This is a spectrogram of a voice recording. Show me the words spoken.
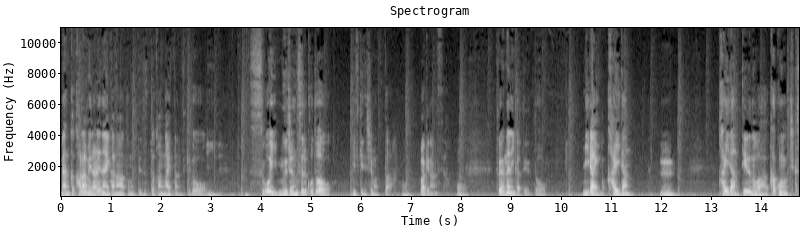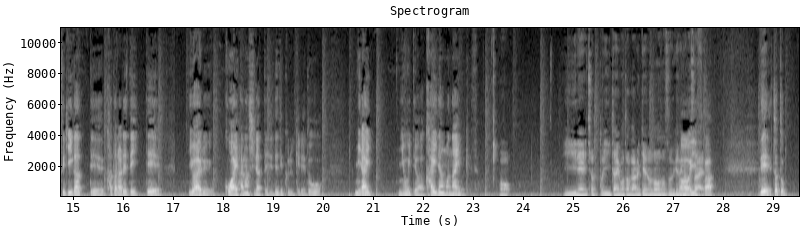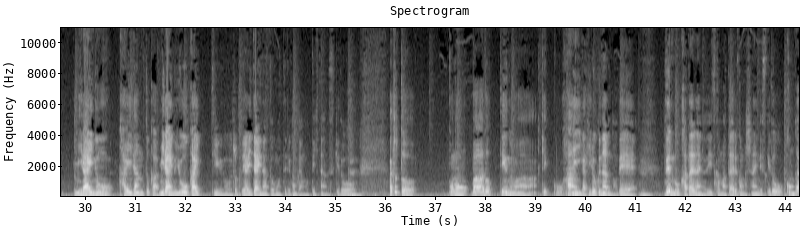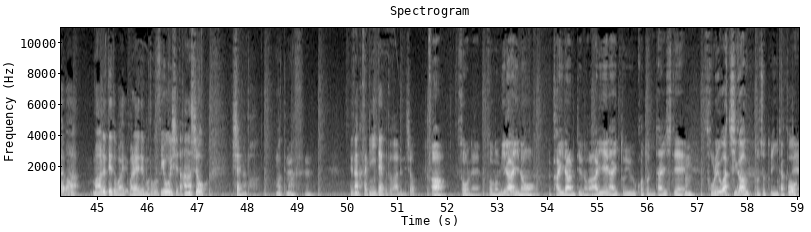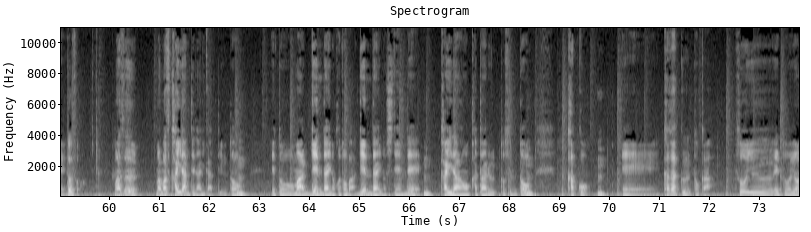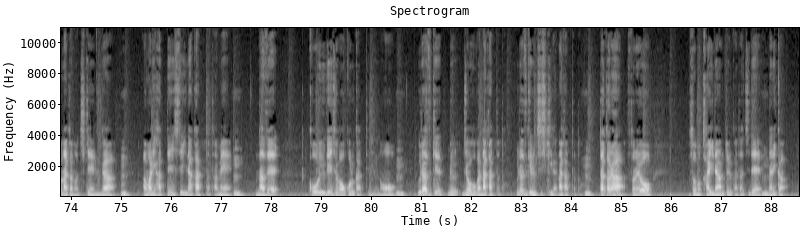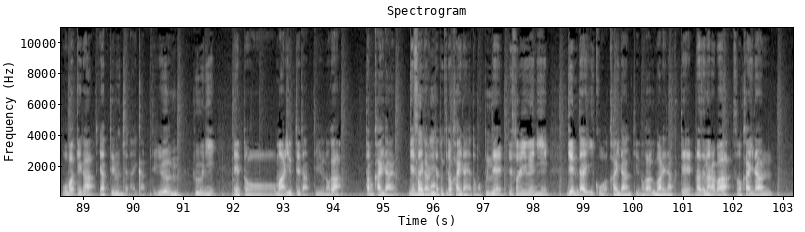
なんか絡められないかなと思ってずっと考えてたんですけどいいね。すごい矛盾する言葉を見つけてしまったわけなんですよ。それは何かというと未来の怪談。うん。怪談っていうのは過去の蓄積があって語られていっていわゆる怖い話だったりで出てくるけれど未来においては怪談はないわけですよ。お。いいね。ちょっと言いたいことがあるけどどうぞ続けてください。いいですか？でちょっと未来の怪談とか未来の妖怪っていうのをちょっとやりたいなと思ってて今回持ってきたんですけど、うん。まあ、ちょっとこのワードっていうのは結構範囲が広くなるので全部を語れないのでいつかまたやるかもしれないんですけど今回は、まあ、ある程度我々でもともと用意してた話をしたいなと思ってます、うんでなんか先に言いたいことがあるんでしょ？ああそうね。その未来の階段っていうのがありえないということに対して、うん。それは違うとちょっと言いたくおてどうぞまず、まあ、まず階段って何かっていうと、うん。えっとまあ現代の言葉現代の視点でうん。階段を語るとすると、うん。過去、うん。えー科学とかそういう、えっと、世の中の知見がうん。あまり発展していなかったため、うん。なぜこういう現象が起こるかっていうのをうん。裏付ける情報がなかったと。裏付ける知識がなかったと、うん。だからそれをその階段という形でうん。何かお化けがやってるんじゃないかっていううん。ふうに、えっとまあ言ってたっていうのが多分階段。現代から見た時の階段やと思ってて。そうだねでそれゆえに現代以降は階段っていうのが生まれなくてなぜならば、その階段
